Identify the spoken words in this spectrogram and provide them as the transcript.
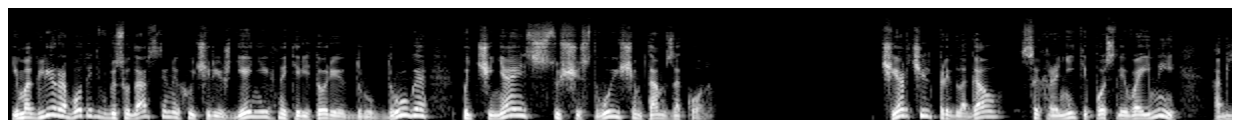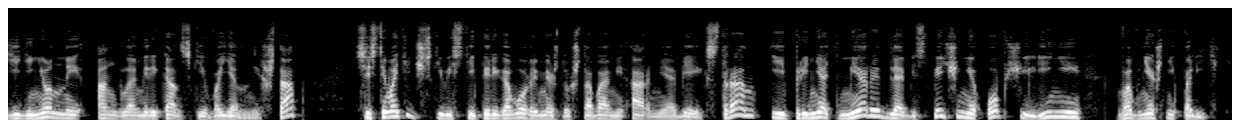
и могли работать в государственных учреждениях на территориях друг друга, подчиняясь существующим там законам. Черчилль предлагал сохранить и после войны объединенный англо-американский военный штаб, систематически вести переговоры между штабами армий обеих стран и принять меры для обеспечения общей линии во внешней политике.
